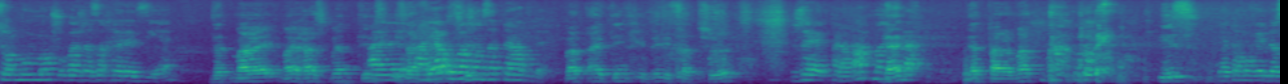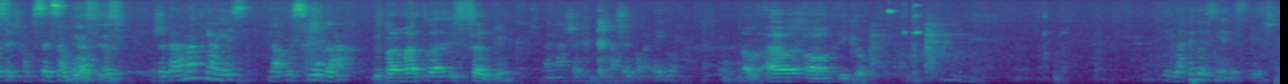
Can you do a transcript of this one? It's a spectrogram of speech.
Co mój mąż uważa za herezję, that my, my husband thinks is a, a a ja heresy, uważam za prawdę, but I think it is a truth, że Paramatma jest, that Paramatma is, ja to mówię dosyć obsesowo, yes, yes, że Paramatma jest na usługach the Paramatma is serving na nasze, naszego ego. of our own ego. I dlatego jest niebezpieczne.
